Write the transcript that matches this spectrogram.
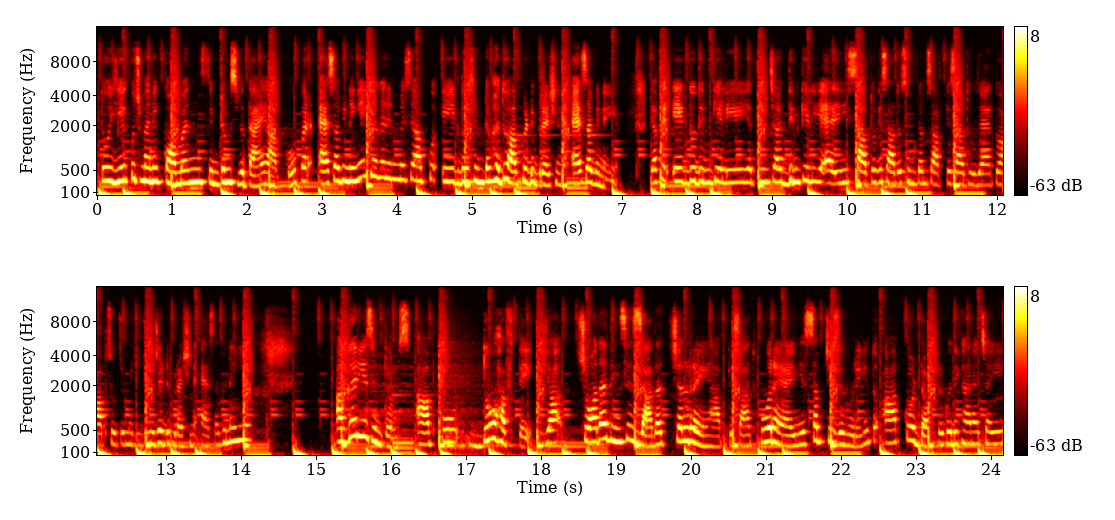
तो ये कुछ मैंने कॉमन सिम्टम्स बताए आपको, पर ऐसा भी नहीं है कि अगर इनमें से आपको एक दो सिम्टम है तो आपको डिप्रेशन है, ऐसा भी नहीं है। या फिर एक दो दिन के लिए या तीन चार दिन के लिए सातों के सातों सिम्टम्स आपके साथ हो जाए तो आप सोचो मुझे मुझे डिप्रेशन है, ऐसा भी नहीं है। अगर ये सिम्टम्स आपको दो हफ़्ते या चौदह दिन से ज़्यादा चल रहे हैं, आपके साथ हो रहे हैं, ये सब चीज़ें हो रही हैं तो आपको डॉक्टर को दिखाना चाहिए,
